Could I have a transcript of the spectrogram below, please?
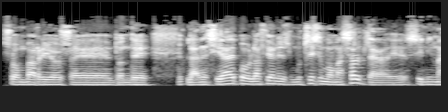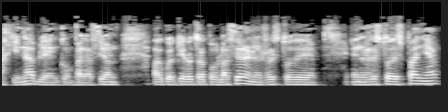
son barrios eh, donde la densidad de población es muchísimo más alta, es inimaginable en comparación a cualquier otra población en el resto de, en el resto de España.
